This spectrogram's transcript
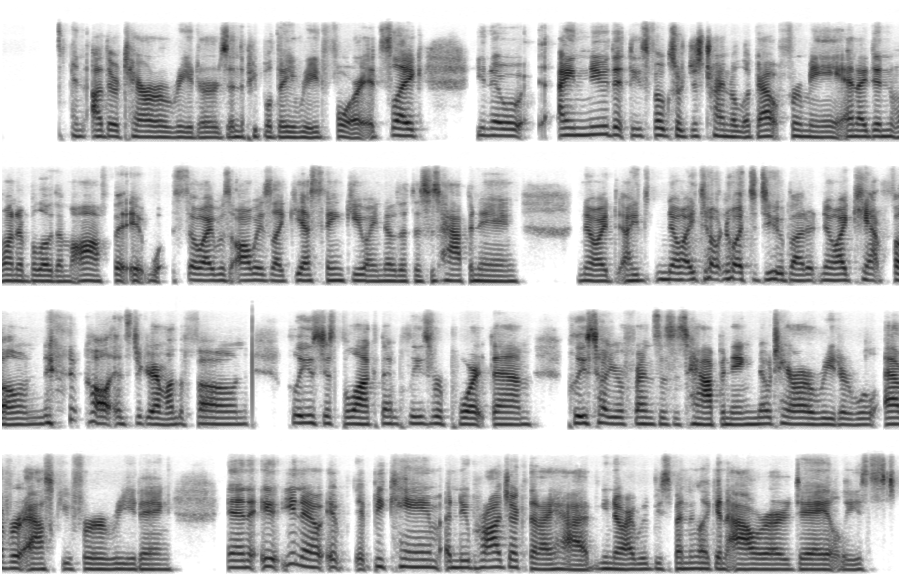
and other tarot readers and the people they read for. It's like, you know, I knew that these folks are just trying to look out for me and I didn't want to blow them off, but it so I was always like, yes, thank you. I know that this is happening no, I, I no, I don't know what to do about it. No, I can't phone, call Instagram on the phone. Please just block them. Please report them. Please tell your friends this is happening. No tarot reader will ever ask you for a reading. And it, you know, it, it became a new project that I had. You know, I would be spending like an hour a day at least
